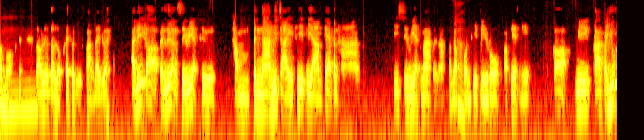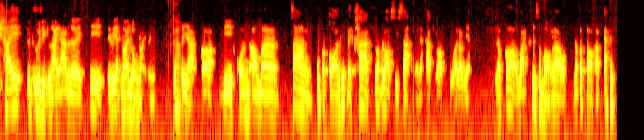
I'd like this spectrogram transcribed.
มาบอกเล่าเรื่องตลกให้คนอื่นฟังได้ด้วย อันนี้ก็เป็นเรื่องซีเรียสคือทำเป็นงานวิจัยที่พยายามแก้ปัญหา ที่ซีเรียสมากเลยนะสำหรับครับคนที่มีโรคประเภทนี้ ก็มีการประยุกต์ใช้อื่นๆอีกหลายอันเลยที่ซีเรียสน้อยลงหน่อยหนึ่งยกตัวอย่างก็มีคนเอามาสร้างอุปกรณ์ที่ไปคาดรอบๆศีรษะเนี่ยนะครับ รอบหัวเราเนี่ย แล้วก็วัดคลื่นสมองเรา แล้วก็ต่อกับแอปพลิเค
